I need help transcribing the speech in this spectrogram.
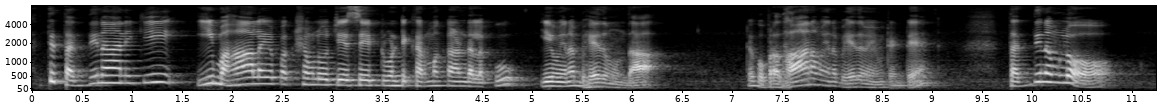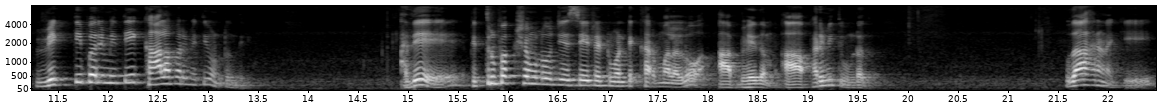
అయితే తద్దినానికి ఈ మహాలయ పక్షంలో చేసేటువంటి కర్మకాండలకు ఏమైనా భేదం ఉందా? అంటే ఒక ప్రధానమైన భేదం ఏమిటంటే తద్దినంలో వ్యక్తి పరిమితి కాల పరిమితి ఉంటుంది. అదే పితృపక్షంలో చేసేటటువంటి కర్మలలో ఆ భేదం ఆ పరిమితి ఉండదు. ఉదాహరణకి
